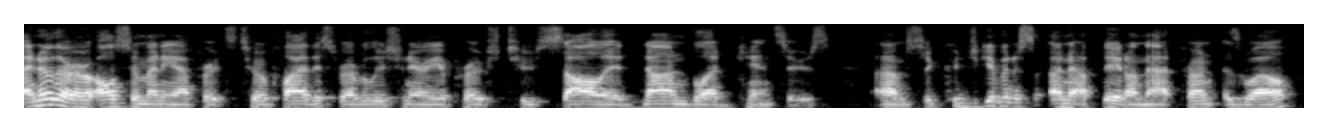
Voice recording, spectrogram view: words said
I know there are also many efforts to apply this revolutionary approach to solid non-blood cancers. Um, so could you give us an update on that front as well?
